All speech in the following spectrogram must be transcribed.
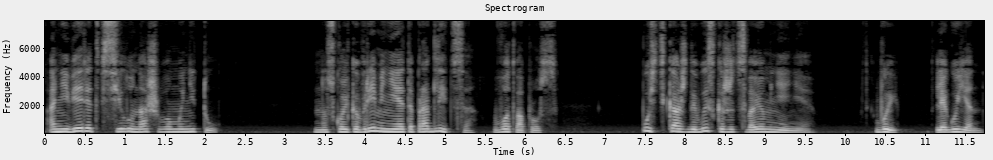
они верят в силу нашего маниту. Но сколько времени это продлится? Вот вопрос. Пусть каждый выскажет свое мнение. Вы, Легуен.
